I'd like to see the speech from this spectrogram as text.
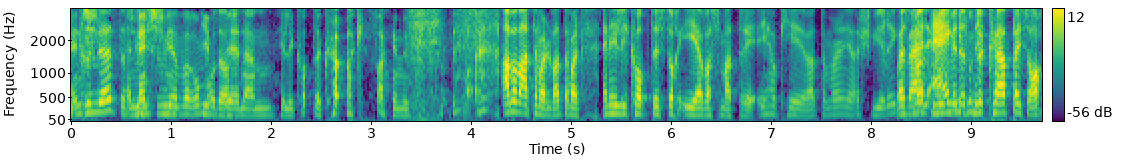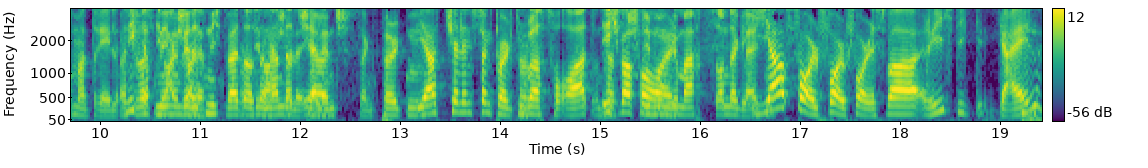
einen Gründe, das wissen Menschen wir warum, gibt, oder? der in einem Helikopterkörper gefangen ist. Aber warte mal, warte mal. Ein Helikopter ist doch eher was materiell. Ja, okay, warte mal, ja, schwierig. Weißt weil was, wir eigentlich unser nicht- Körper ist auch materiell. Weißt nicht was, auf die nehmen wir Waagschale. das nicht weiter auseinander. Challenge, St. Pölten. Ja, ja Challenge St. Pölten. Du warst vor Ort und Ich hast war vor Stimmung Ort. gemacht, sondergleichen. Ja, voll, voll, voll. Es war richtig geil.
